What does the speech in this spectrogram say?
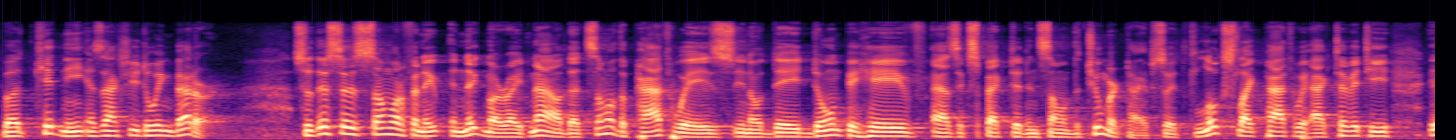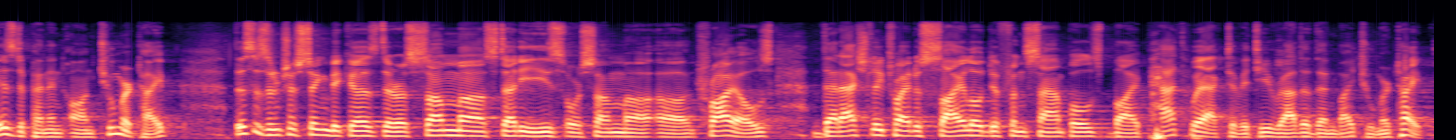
but kidney is actually doing better. So this is somewhat of an enigma right now that some of the pathways, you know, they don't behave as expected in some of the tumor types. So it looks like pathway activity is dependent on tumor type. This is interesting because there are some uh, studies or some uh, uh, trials that actually try to silo different samples by pathway activity rather than by tumor type.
